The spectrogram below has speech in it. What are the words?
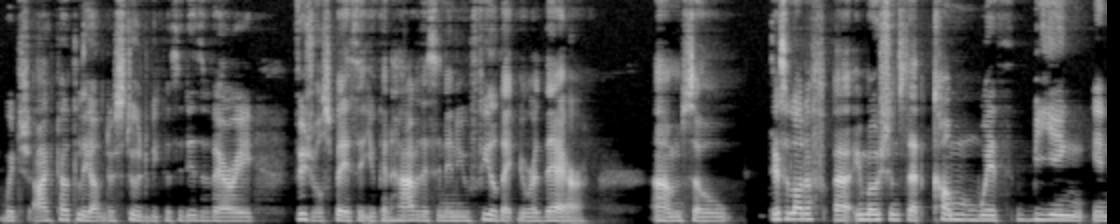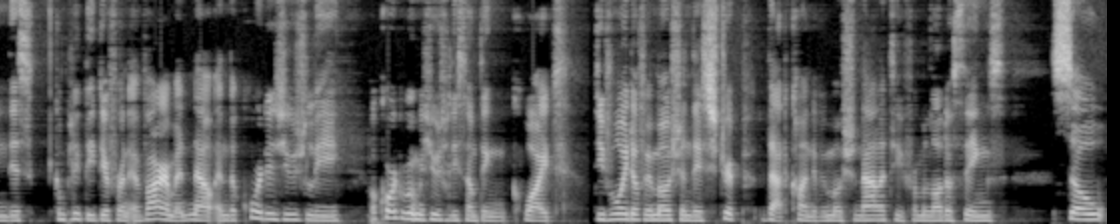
which I totally understood because it is a very visual space that you can have this and you feel that you're there. Um, so there's a lot of uh, emotions that come with being in this completely different environment. Now and the court is usually a courtroom is usually something quite devoid of emotion. They strip that kind of emotionality from a lot of things. So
